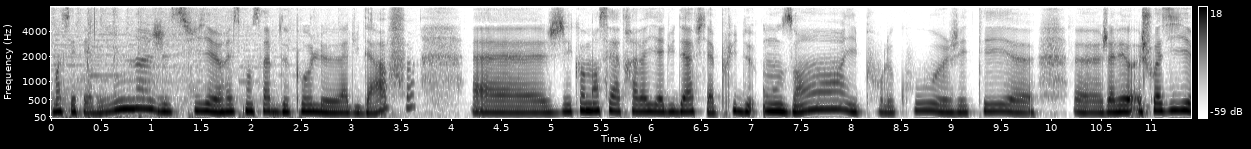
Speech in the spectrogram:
Moi c'est Perrine, je suis euh, responsable de pôle euh, à. Euh, j'ai commencé à travailler à l'UDAF il y a plus de 11 ans et pour le coup, euh, euh, j'avais choisi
